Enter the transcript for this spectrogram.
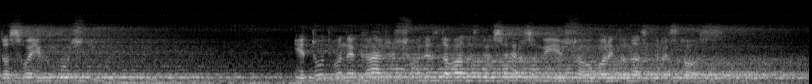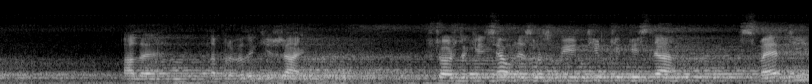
до своїх учнів. І тут вони кажуть, що вони, здавалось би, все розуміють, що говорить до нас Христос. Але на превеликий жаль, що аж до кінця вони зрозуміють тільки після смерті,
